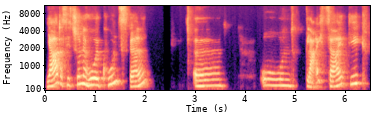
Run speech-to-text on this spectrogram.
Ja, das ist schon eine hohe Kunst, gell? Äh, und gleichzeitig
